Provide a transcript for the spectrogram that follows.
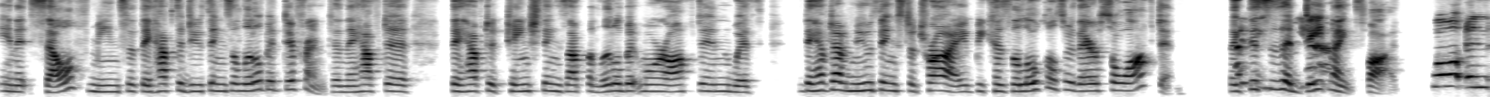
in itself means that they have to do things a little bit different and they have to they have to change things up a little bit more often with they have to have new things to try because the locals are there so often like I this think, is a yeah. date night spot well and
